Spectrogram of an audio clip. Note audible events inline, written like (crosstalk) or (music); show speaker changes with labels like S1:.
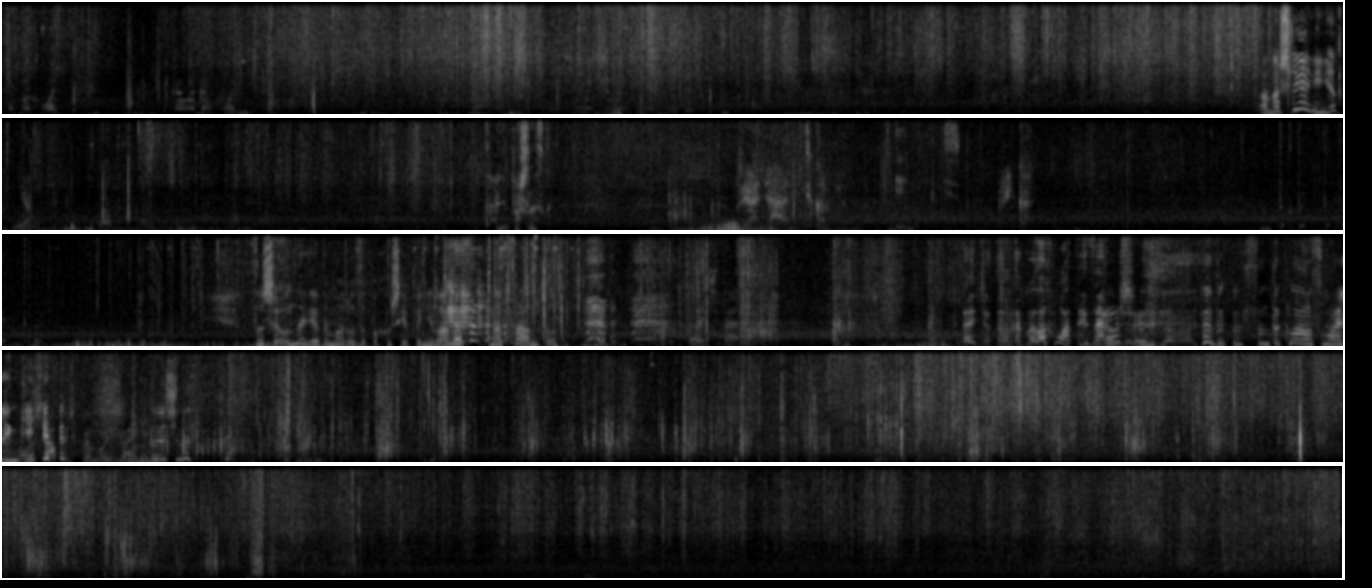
S1: там такой хвостик? У кого там хвостик? Ищем, ищем, ищем, ищем здесь.
S2: А нашли они, нет?
S1: Нет?
S2: Таня пошла искать. Слушай, он на Деда Мороза похож, я поняла, на, на Санту.
S1: Точно. Да, что-то он такой лохматый, заросший. что вот. (laughs)
S2: Такой Санта-Клаус маленький.
S1: Шапочку ему еще
S2: Точно.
